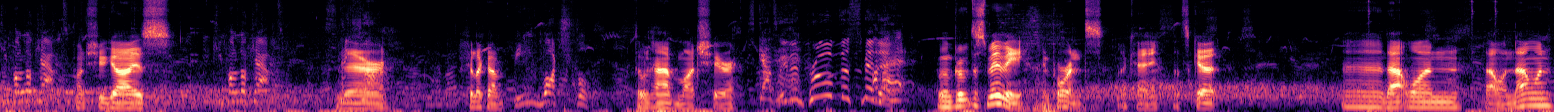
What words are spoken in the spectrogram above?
Keep on lookout. bunch of you guys Keep on lookout. there. I feel like I'm... Be watchful. Don't have much here. We've improved the smithy. We improved the smithy. Important. Okay, let's get uh, that one, that one, that one.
